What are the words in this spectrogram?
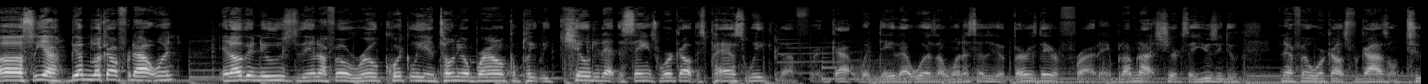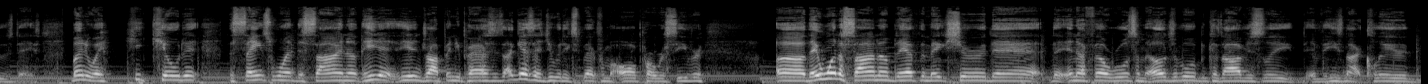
Uh, so yeah, be on the lookout for that one. In other news the NFL, real quickly, Antonio Brown completely killed it at the Saints workout this past week. I forgot what day that was. I want to say either Thursday or Friday, but I'm not sure because they usually do NFL workouts for guys on Tuesdays. But anyway, he killed it. The Saints wanted to sign up. He, he didn't drop any passes. I guess as you would expect from an all-pro receiver. Uh, they want to sign him. They have to make sure that the NFL rules him eligible because obviously, if he's not cleared,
